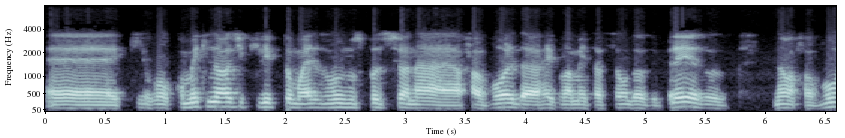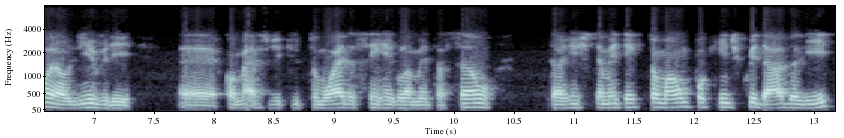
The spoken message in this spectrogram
É, que, como é que nós de criptomoedas vamos nos posicionar a favor da regulamentação das empresas, não a favor, ao livre é, comércio de criptomoedas sem regulamentação. Então a gente também tem que tomar um pouquinho de cuidado ali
